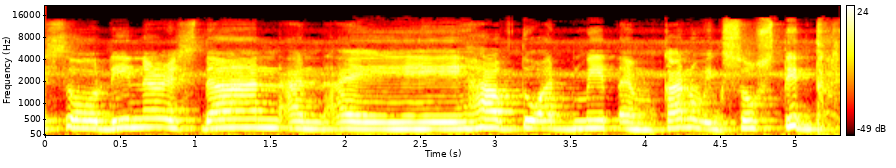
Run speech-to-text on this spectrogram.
So dinner is done and I have to admit I'm kind of exhausted today.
